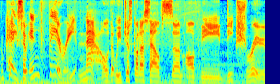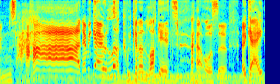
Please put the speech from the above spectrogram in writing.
Okay, so in theory, now that we've just got ourselves some of the deep shrooms, ha ha ha, there we go, look, we can unlock it. awesome. Okay,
